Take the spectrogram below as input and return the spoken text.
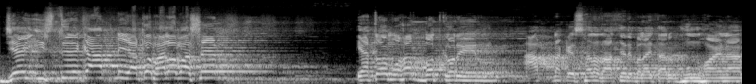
যে স্ত্রীকে আপনি এত ভালোবাসেন, এত মহব্বত করেন, আপনাকে সারা রাতের বেলায় তার ঘুম হয় না।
